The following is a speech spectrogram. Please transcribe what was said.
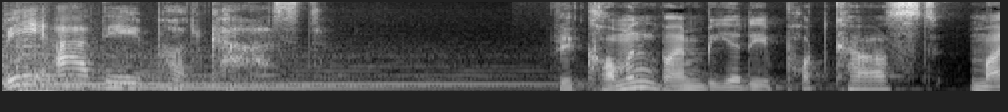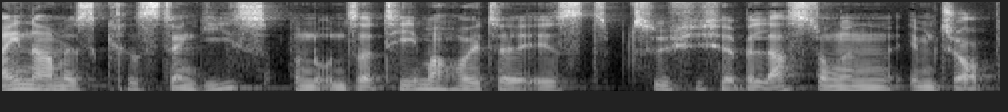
BAD Podcast. Willkommen beim BAD Podcast. Mein Name ist Christian Gies und unser Thema heute ist psychische Belastungen im Job.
